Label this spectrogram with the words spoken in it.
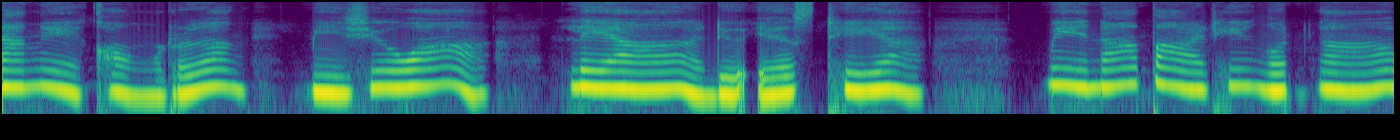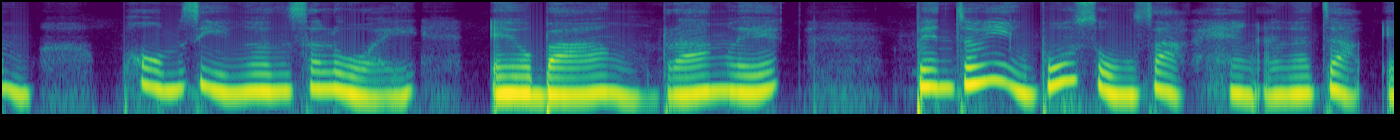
นางเอกของเรื่องมีชื่อว่า เลอาเดอเอสเทียมีหน้าตาที่งดงาม ผมสีเงินสลวย เอวบาง ร่างเล็ก เป็นเจ้าหญิงผู้สูงศักดิ์แห่งอาณาจักรเอ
